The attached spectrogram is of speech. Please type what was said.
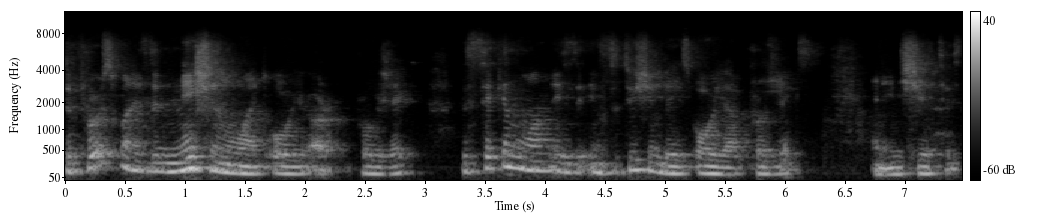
The first one is the nationwide OER project. The second one is the institution-based OER projects and initiatives.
